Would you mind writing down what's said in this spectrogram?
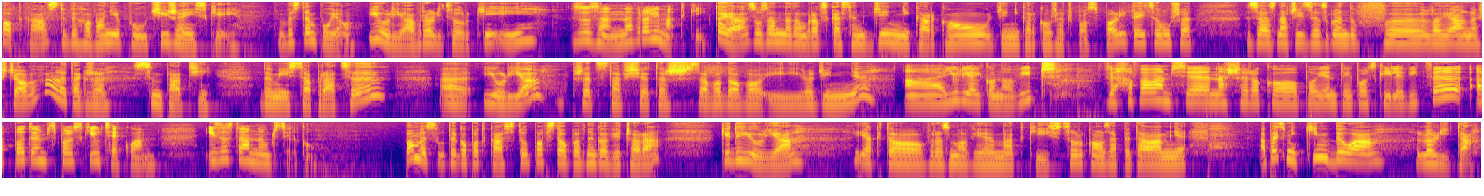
podcast Wychowanie płci żeńskiej. Występują Julia w roli córki i Zuzanna w roli matki. to ja, Zuzanna Dąbrowska, jestem dziennikarką, dziennikarką Rzeczpospolitej, co muszę zaznaczyć ze względów e, lojalnościowych, ale także sympatii do miejsca pracy. E, Julia, przedstaw się też zawodowo i rodzinnie. A Julia Ikonowicz. Wychowałam się na szeroko pojętej polskiej lewicy, a potem z Polski uciekłam i zostałam nauczycielką. Pomysł tego podcastu powstał pewnego wieczora, kiedy Julia, jak to w rozmowie matki z córką, zapytała mnie: A powiedz mi, kim była Lolita?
